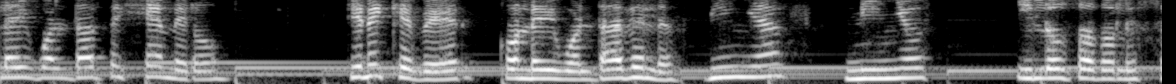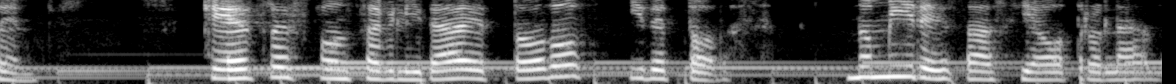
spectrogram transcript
La igualdad de género tiene que ver con la igualdad de las niñas, niños y los adolescentes, que es responsabilidad de todos y de todas. No mires hacia otro lado.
